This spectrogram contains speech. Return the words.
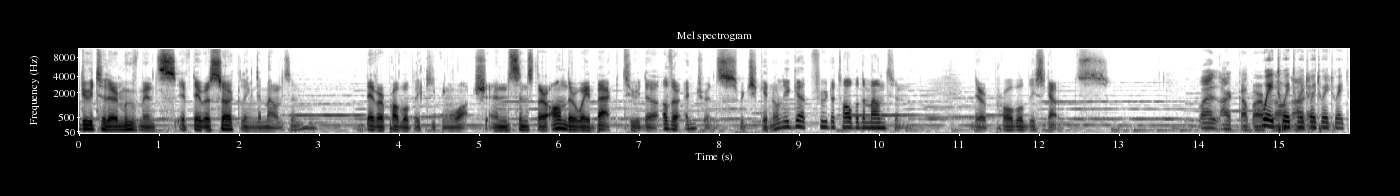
due to their movements, if they were circling the mountain, they were probably keeping watch. And since they're on their way back to the other entrance, which you can only get through the top of the mountain, they're probably scouts. Well, our cover. Wait, blown wait, wait, wait, wait, wait.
